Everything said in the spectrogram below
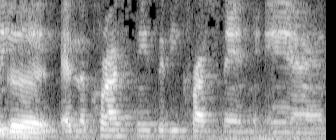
Really good. and the crust needs to be crusting. And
